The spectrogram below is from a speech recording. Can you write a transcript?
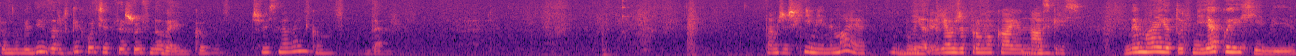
то ну, мені завжди хочеться щось новенького. Щось новенького. Да. Там же ж хімії немає. бо Ні. Я вже промокаю наскрізь. Немає тут ніякої хімії.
